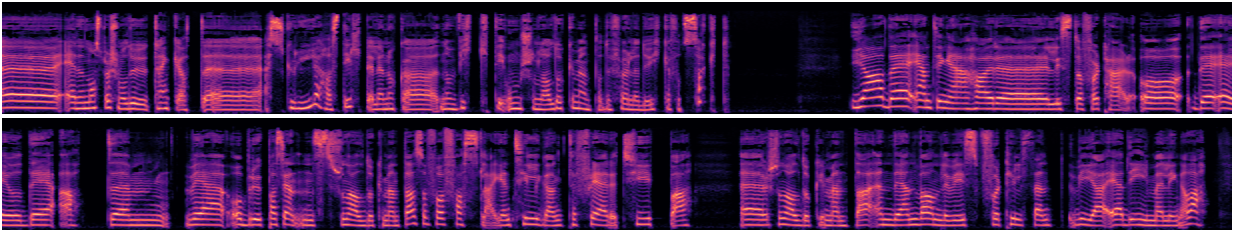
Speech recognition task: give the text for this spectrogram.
Eh, Er det noen spørsmål du tenker at eh, jeg skulle ha stilt, eller noe, noe viktig om journaldokumenter du føler du ikke har fått sagt? Ja, det er én ting jeg har eh, lyst til å fortelle, og det er jo det at um, ved å bruke pasientens journaldokumenter, så får fastlegen tilgang til flere typer journaldokumenter enn det en vanligvis får tilsendt via EDI-meldinger, da.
